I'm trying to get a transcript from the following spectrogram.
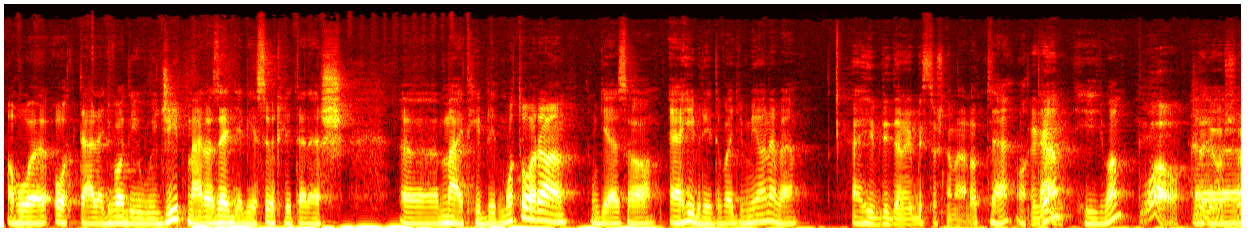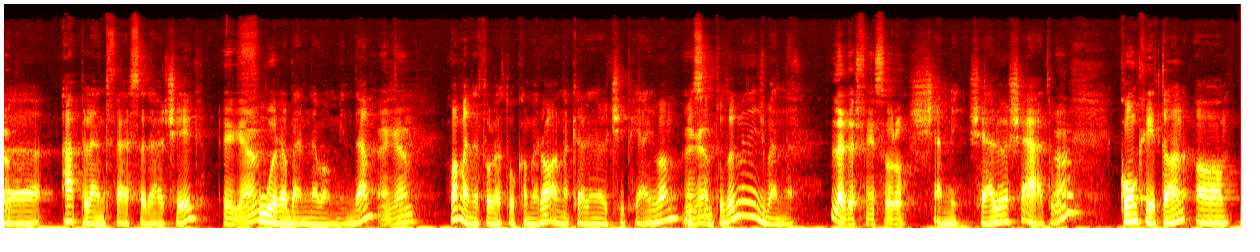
ahol ott áll egy vadi új Jeep, már az 1,5 literes uh, Might hibrid motorral, ugye ez a e-hibrid, vagy mi a neve? E-hibride még biztos nem állott. De, ott Igen? áll, így van. Wow, de. Uh, Upland felszereltség, Igen, fullra benne van minden. igen. Van benne tolatókamera, annak ellenére, hogy chip hiány van, viszont Igen. tudod, mi nincs benne? Ledes fényszóró. Semmi, se elő, se hátul. Aha. Konkrétan a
